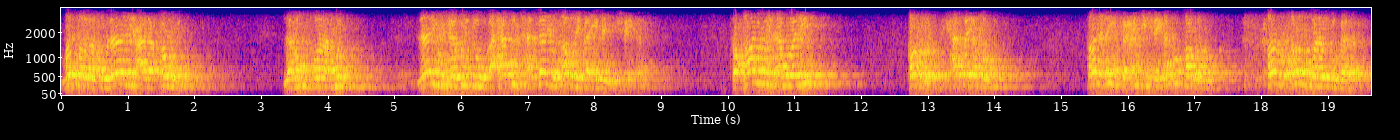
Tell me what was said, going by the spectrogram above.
مر رجلان على قوم لهم صنم لا يجاوزه أحد حتى يقرب إليه شيئا. فقالوا للأولين قرب حتى يمر قال ليس عندي شيئا أقرب قالوا قرب ولو ذبابا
